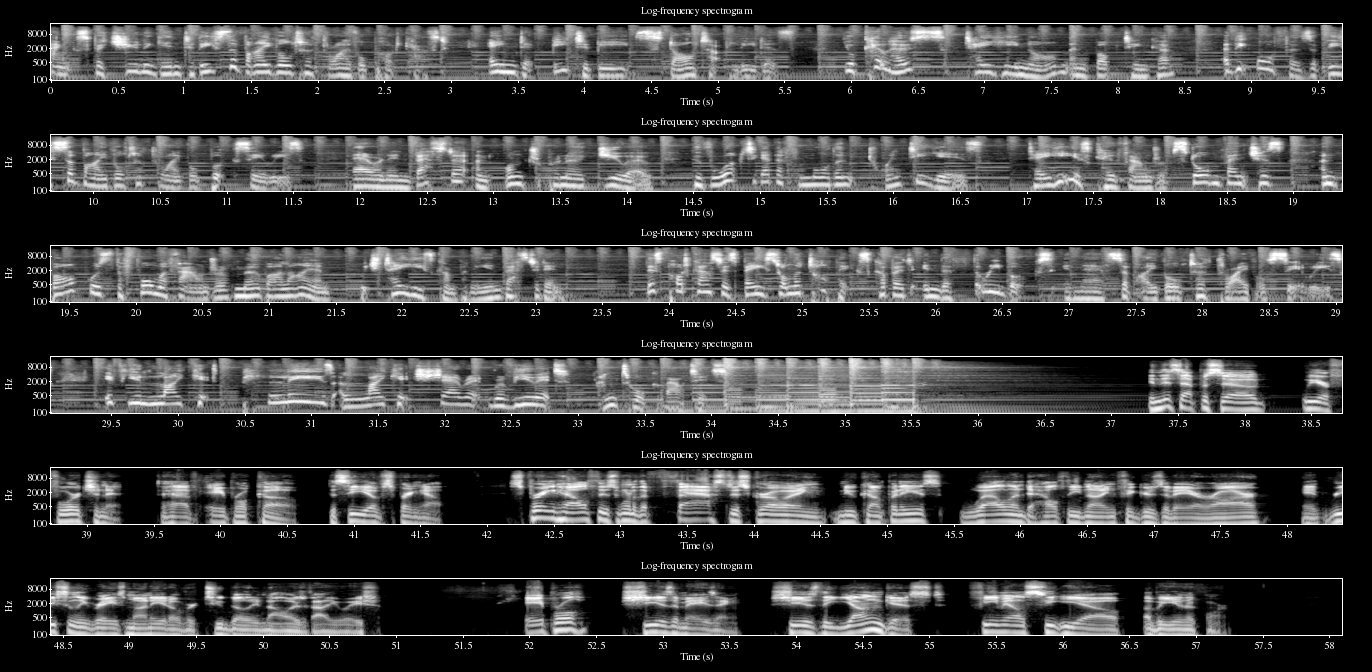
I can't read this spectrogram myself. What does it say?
thanks for tuning in to the Survival to Thrival podcast, aimed at B2B startup leaders. Your co hosts, Tae Hea Nahm and Bob Tinker, are the authors of the Survival to Thrival book series. They're an investor and entrepreneur duo who've worked together for more than 20 years. Tae Hea is co founder of Storm Ventures, and Bob was the former founder of MobileIron, which Tae Hea's company invested in. This podcast is based on the topics covered in the three books in their Survival to Thrival series. If you like it, please like it, share it, review it, and talk about it. In this episode, we are fortunate to have April Koh, the CEO of Spring Health. Spring Health is one of the fastest growing new companies, well into healthy nine figures of ARR. and recently raised money at over $2 billion valuation. April, she is amazing. She is the youngest female CEO of a unicorn,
